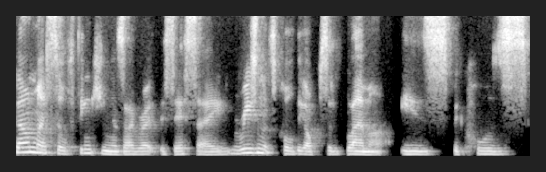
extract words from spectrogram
found myself thinking as I wrote this essay, the reason it's called The Opposite of Glamour is because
